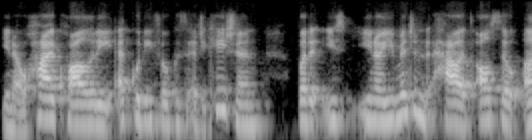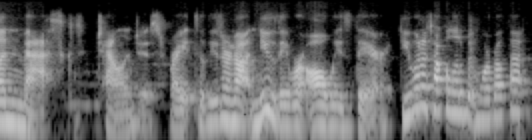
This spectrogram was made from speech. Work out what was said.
you know, high quality, equity focused education, but it, you, you know, you mentioned how it's also unmasked challenges, right? So these are not new, they were always there. Do you want to talk a little bit more about that?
